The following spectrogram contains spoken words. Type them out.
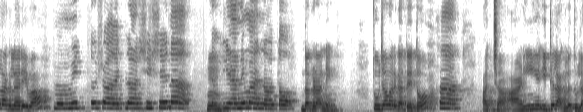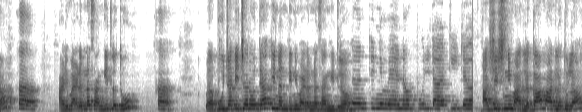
लागलं रेवा मम्मी तो शाळेतला आशिष आहे ना हम्म. त्याने होतं दगडाने? तुझ्या वर्गात येतो हा. अच्छा आणि इथे लागलं तुला? हा. आणि मॅडमना सांगितलं तू? हा. अ, पूजा टीचर होत्या की नंदिनी मॅडमना सांगितलं? तिने मेहनत पुढा टीचर आशिषनी मारलं. का मारलं तुला?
